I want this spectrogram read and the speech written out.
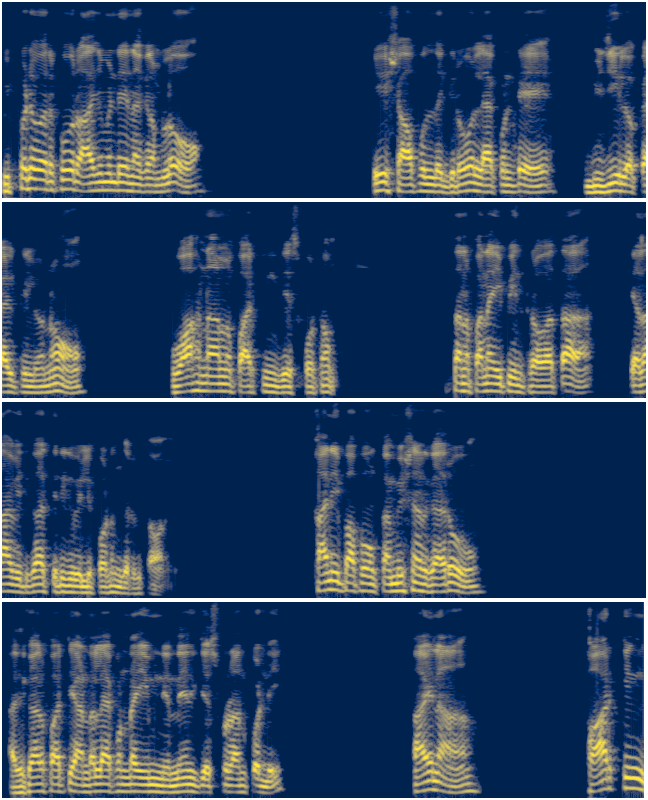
ఇప్పటి వరకు రాజమండ్రి నగరంలో ఏ షాపుల దగ్గర లేకుంటే బిజీ లొకాలిటీలోనో వాహనాలను పార్కింగ్ చేసుకోవటం తన పని అయిపోయిన తర్వాత యథావిధిగా తిరిగి వెళ్ళిపోవడం జరుగుతూ ఉంది. కానీ పాపం కమిషనర్ గారు అధికార పార్టీ అండ లేకుండా ఏం నిర్ణయం చేసుకోవడం అనుకోండి ఆయన పార్కింగ్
